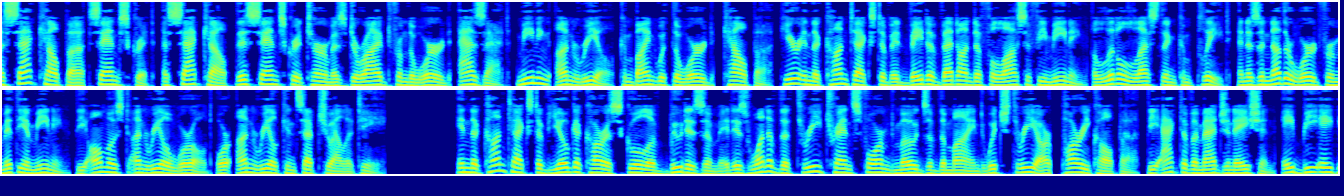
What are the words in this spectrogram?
Asatkalpa Sanskrit, asatkalp This Sanskrit term is derived from the word, asat, meaning unreal combined with the word, kalpa, here in the context of Advaita Vedanta philosophy meaning a little less than complete, and is another word for mithya meaning the almost unreal world or unreal conceptuality. In the context of Yogacara school of Buddhism it is one of the three transformed modes of the mind which three are, parikalpa, the act of imagination, abh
